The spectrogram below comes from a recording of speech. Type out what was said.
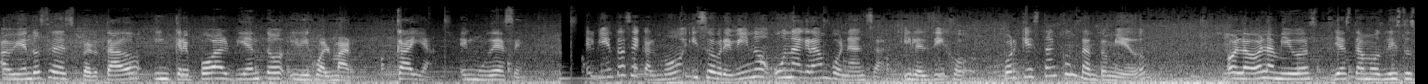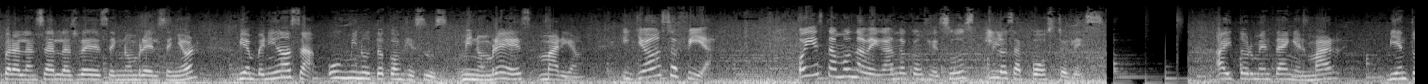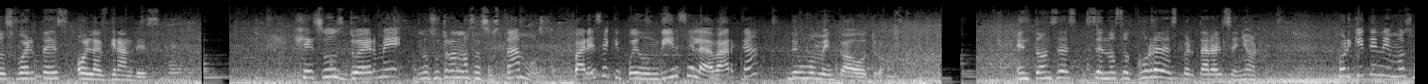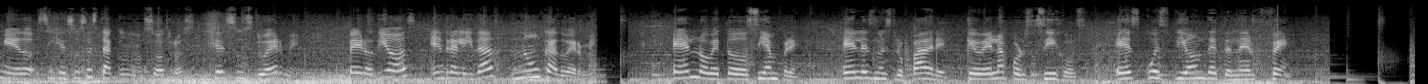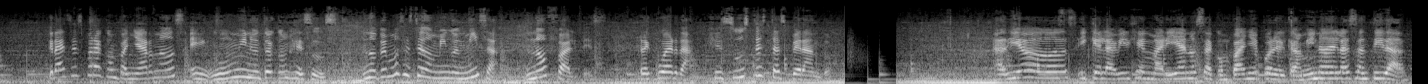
habiéndose despertado, increpó al viento y dijo al mar, Calla, enmudece. El viento se calmó y sobrevino una gran bonanza, y les dijo, ¿por qué están con tanto miedo? Hola, hola amigos, ya estamos listos para lanzar las redes en nombre del Señor. Bienvenidos a Un Minuto con Jesús. Mi nombre es Mariam. Y yo, Sofía. Hoy estamos navegando con Jesús y los apóstoles. Hay tormenta en el mar, vientos fuertes, olas grandes. Jesús duerme, nosotros nos asustamos. Parece que puede hundirse la barca de un momento a otro. Entonces se nos ocurre despertar al Señor. ¿Por qué tenemos miedo si Jesús está con nosotros? Jesús duerme, pero Dios en realidad nunca duerme. Él lo ve todo siempre. Él es nuestro Padre, que vela por sus hijos. Es cuestión de tener fe. Gracias por acompañarnos en Un Minuto con Jesús. Nos vemos este domingo en misa. No faltes. Recuerda, Jesús te está esperando. Adiós y que la Virgen María nos acompañe por el camino de la santidad.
